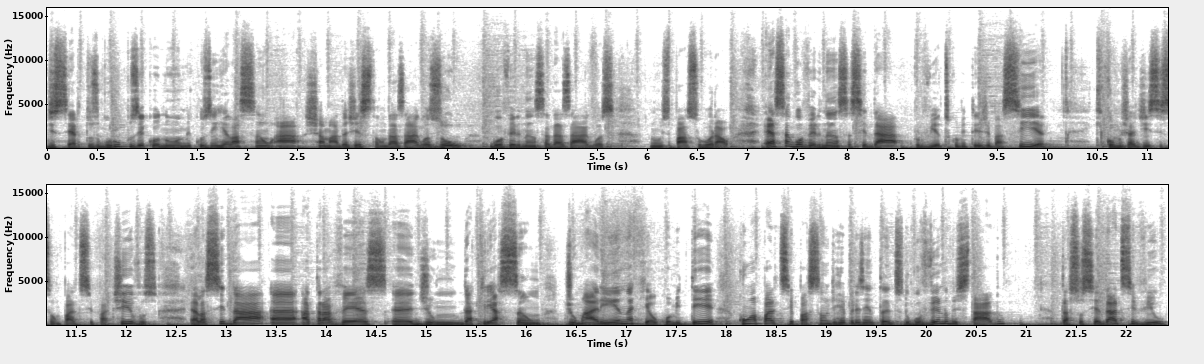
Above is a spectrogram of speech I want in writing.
de certos grupos econômicos em relação à chamada gestão das águas ou governança das águas no espaço rural. Essa governança se dá por via dos comitês de bacia que, como já disse, são participativos, ela se dá uh, através uh, de um, da criação de uma arena, que é o comitê, com a participação de representantes do governo do Estado, da sociedade civil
